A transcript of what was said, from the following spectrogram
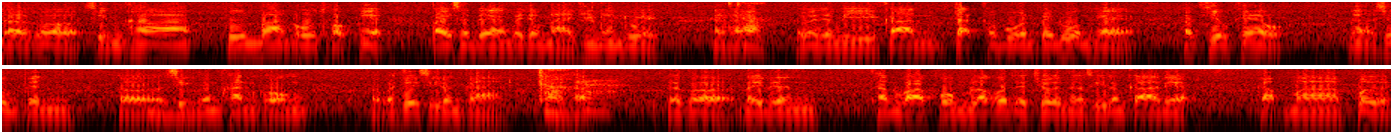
แล้วก็สินค้าพื้นบ้านโอท็อปเนี่ยไปแสดงไปจำหน่ายที่นั่นด้วย นะครับ ค่ะแล้วก็จะมีการจัดขบวนไปร่วมแห่พระเขี้ยวแก้วนะซึ่งเป็นเอ่อสิ่งสำคัญของประเทศศรีลังกาค่ะนะครับ ค่ะ แล้วก็ในเดือนธันวาคมเราก็จะเชิญทางศรีลังกาเนี่ยกลับมาเปิด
